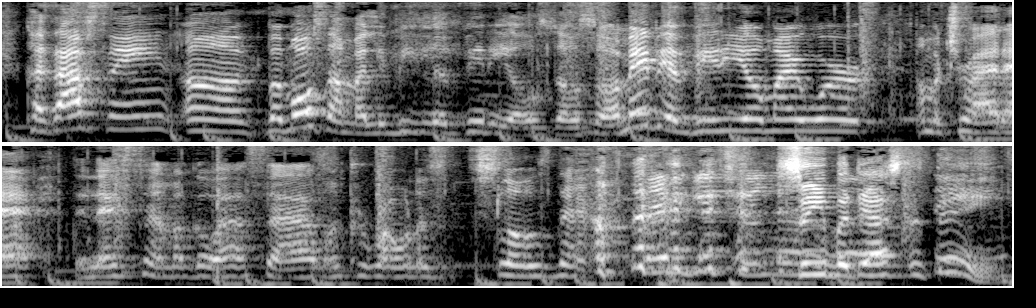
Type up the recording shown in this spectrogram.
because I've seen, um, but most of them might be little videos though. So maybe a video might work. I'm gonna try that the next time I go outside when Corona slows down. Maybe get you. See, but that's the thing.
